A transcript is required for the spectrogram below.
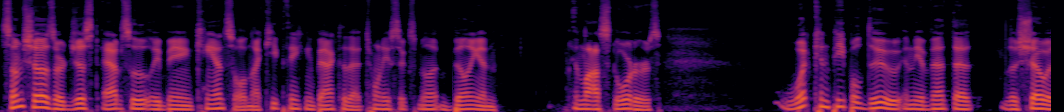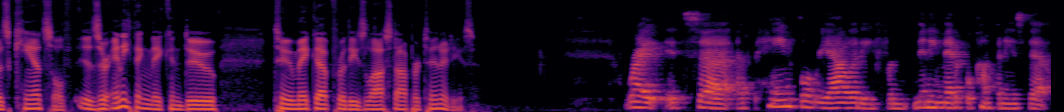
some shows are just absolutely being canceled. And I keep thinking back to that 26 billion in lost orders. What can people do in the event that the show is canceled? Is there anything they can do to make up for these lost opportunities? Right? It's a, a, painful reality for many medical companies that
